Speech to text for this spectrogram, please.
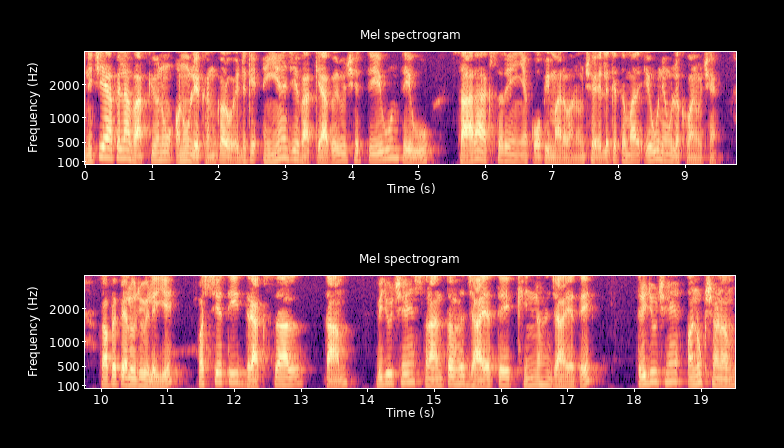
નીચે આપેલા વાક્યોનું અનુલેખન કરો. એટલે કે અહીંયા જે વાક્ય આપેલું છે તેવું ને તેવું સારા અક્ષરે અહીંયા કોપી મારવાનું છે. એટલે કે તમારે એવું ને એવું લખવાનું છે. તો આપણે પહેલું જોઈ લઈએ. પશ્યતી દ્રાક્ષાલ તામ. બીજું છે શ્રાંત જાયતે ખિન્ન જાયતે. ત્રીજું છે અનુક્ષણમ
